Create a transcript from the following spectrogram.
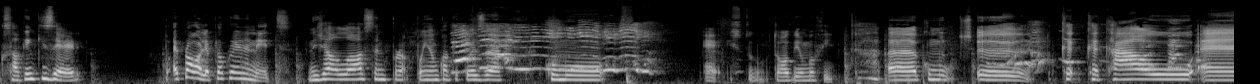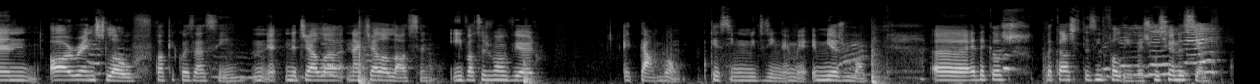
Que se alguém quiser, é para, olha, procurem na net. Nigella Lawson, ponham qualquer coisa como. É, isto, estão a ouvir o meu filho. Uh, como uh, cacau and orange loaf, qualquer coisa assim. Nigella, Nigella Lawson. E vocês vão ver. É tão bom, porque assim um midozinho, é, é mesmo bom. Uh, é daqueles, daquelas receitas infalíveis, funciona sempre.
